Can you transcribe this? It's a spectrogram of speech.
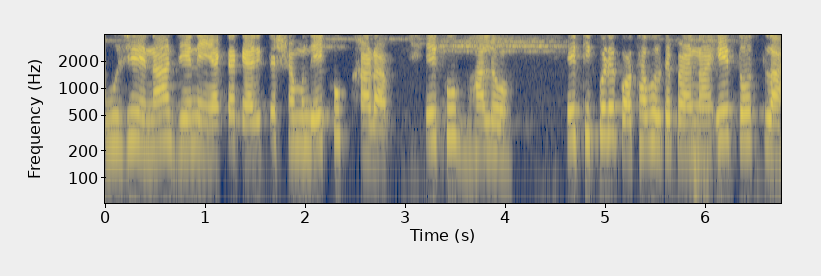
বুঝে, না জেনে একটা ক্যারেক্টার সম্বন্ধে এ খুব খারাপ, এ খুব ভালো, এ ঠিক করে কথা বলতে পারে না, এ তোতলা।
